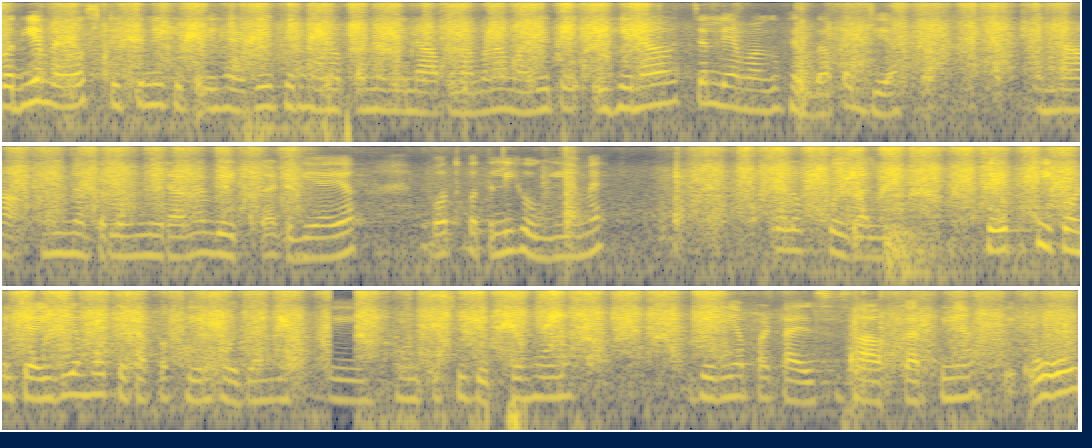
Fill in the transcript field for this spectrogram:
ਵਧੀਆ ਮੈਂ ਉਹ ਸਟਿਚ ਨਹੀਂ ਕੀਤੇ ਹੈਗੇ, ਫਿਰ ਹੁਣ ਆਪਾਂ ਨਵੇਂ ਨਾਪ ਨਾਲ ਬਣਾਵਾਂਗੇ ਤੇ ਇਹ ਨਾ ਝੱਲਿਆਂ ਵਾਂਗ ਫਿਰਦਾ ਭੱਜਿਆ। ਇੰਨਾ ਵੀ ਮਤਲਬ ਮੇਰਾ ਨਾ weight ਘਟ ਗਿਆ ਆ, ਬਹੁਤ ਪਤਲੀ ਹੋ ਗਈ ਆ ਮੈਂ। ਚਲੋ ਕੋਈ ਗੱਲ ਨਹੀਂ, ਸਿਹਤ ਠੀਕ ਹੋਣੀ ਚਾਹੀਦੀ ਹੈ ਮੋਟੇ ਤਾਂ ਆਪਾਂ ਫੇਰ ਹੋ ਜਾਾਂਗੇ। ਤੇ ਹੁਣ ਤੁਸੀਂ ਦੇਖੋ ਹੁਣ ਜਿਹੜੀਆਂ ਆਪਾਂ ਟਾਇਲਸ ਸਾਫ਼ ਕਰਤੀਆਂ ਤੇ ਉਹ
